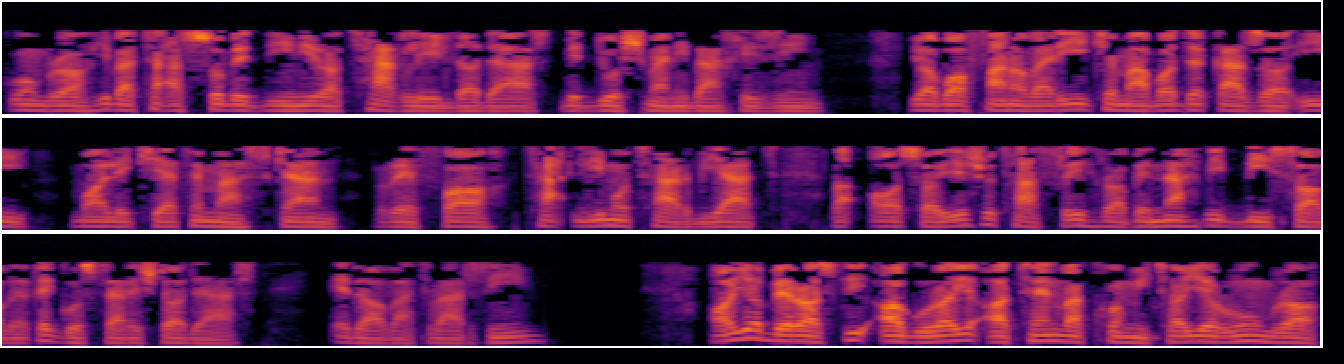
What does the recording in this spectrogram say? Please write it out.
گمراهی و تعصب دینی را تقلیل داده است به دشمنی برخیزیم یا با فناوری که مواد غذایی، مالکیت مسکن، رفاه، تعلیم و تربیت و آسایش و تفریح را به نحوی بی سابقه گسترش داده است، اداوت ورزیم؟ آیا به راستی آگورای آتن و کمیتای روم را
